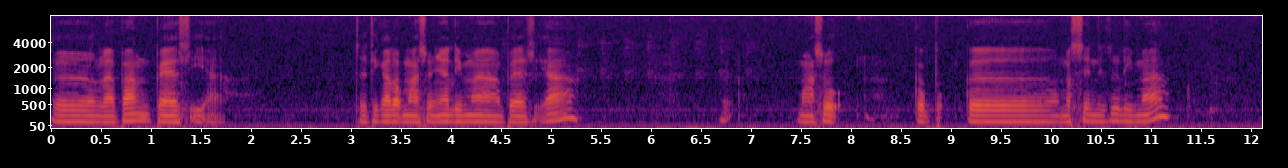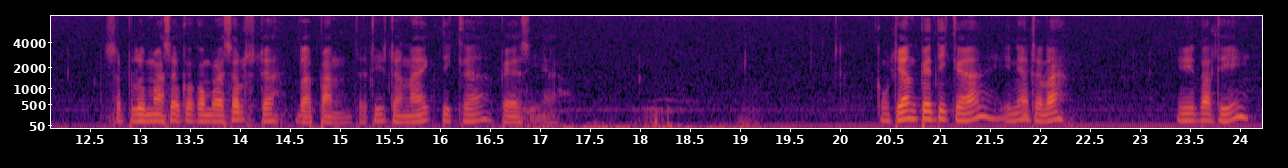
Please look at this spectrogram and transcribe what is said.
eh, 8 PSIA jadi kalau masuknya 5 PSIA masuk ke, ke mesin itu 5 sebelum masuk ke kompresor sudah 8 jadi sudah naik 3 PSIA kemudian P3 ini adalah ini tadi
